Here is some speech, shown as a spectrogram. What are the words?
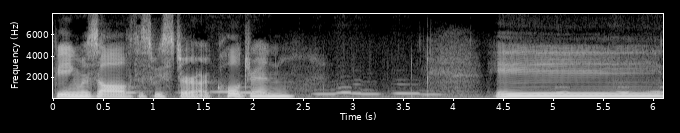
being resolved as we stir our cauldron. We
